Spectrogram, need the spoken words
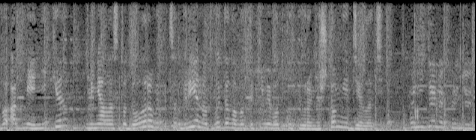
В обменнике меняла 100 долларов и 500 гривен, вот выдала вот такими вот купюрами. Что мне делать? В понедельник придете.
